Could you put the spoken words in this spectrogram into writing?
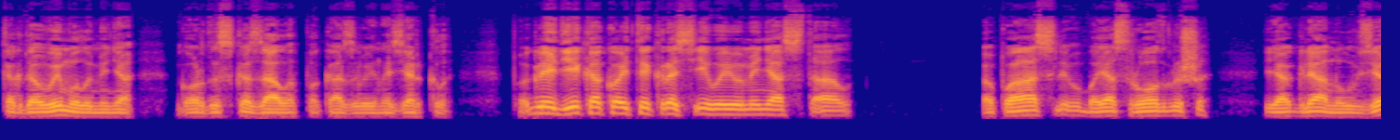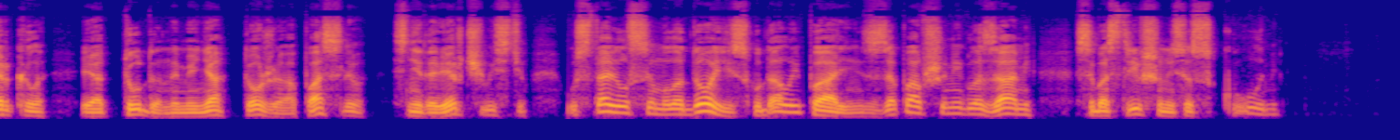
Когда вымыла меня, гордо сказала, показывая на зеркало, «Погляди, какой ты красивый у меня стал!» Опасливо, боясь розыгрыша, я глянул в зеркало, и оттуда на меня тоже опасливо, с недоверчивостью, уставился молодой и схудалый парень с запавшими глазами, с обострившимися скулами.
